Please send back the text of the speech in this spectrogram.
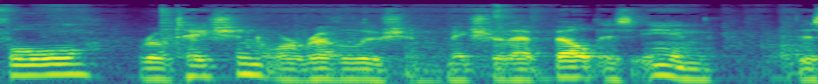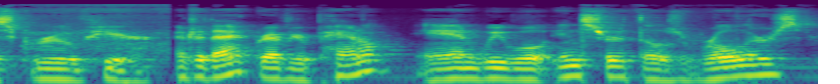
full rotation or revolution. Make sure that belt is in this groove here. After that, grab your panel and we will insert those rollers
